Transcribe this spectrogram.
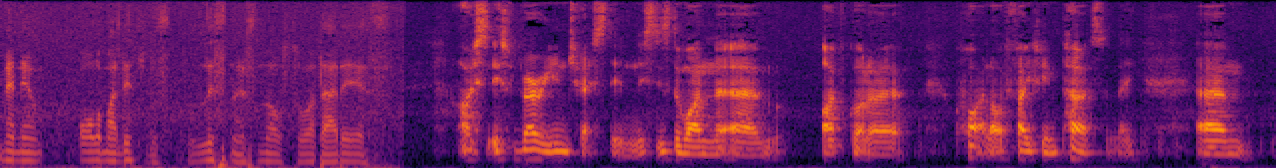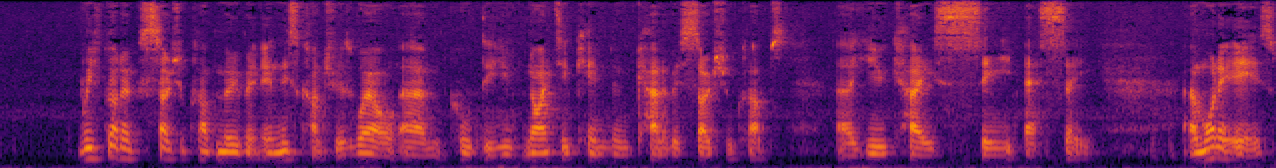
many, all of my lis- listeners knows what that is. Oh, it's, it's very interesting. This is the one that um, I've got a, quite a lot of faith in personally. Um, we've got a social club movement in this country as well um, called the United Kingdom Cannabis Social Clubs, uh, UKCSC. And what it is,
